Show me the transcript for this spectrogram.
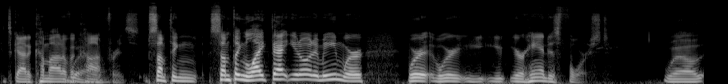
It's got to come out of a conference. Something something like that. You know what I mean? Where where where y your hand is forced. Well,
